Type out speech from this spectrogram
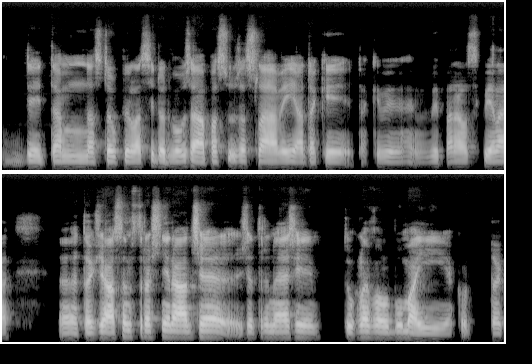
kdy tam nastoupil asi do dvou zápasů za Slávy a taky, taky vypadal skvěle. Eh, takže já jsem strašně rád, že, že trenéři tuhle volbu mají jako tak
